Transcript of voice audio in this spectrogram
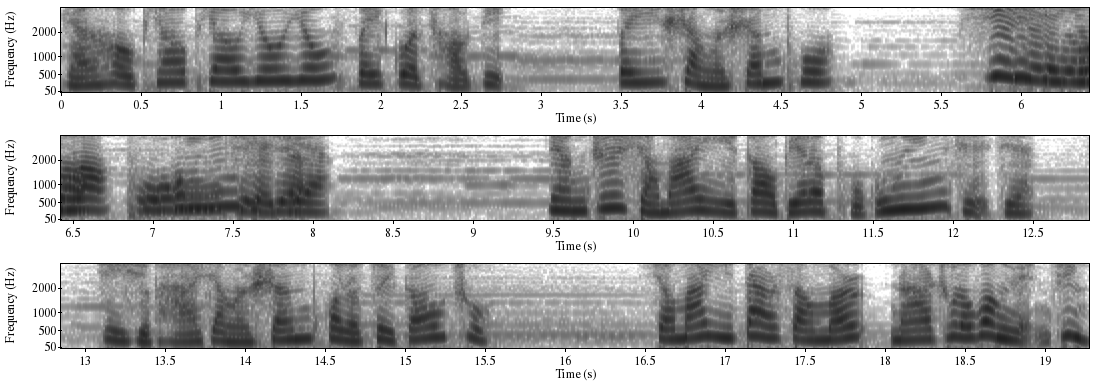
然后飘飘悠悠飞过草地，飞上了山坡。谢谢您了，蒲公英姐姐。两只小蚂蚁告别了蒲公英姐姐，继续爬向了山坡的最高处。小蚂蚁大嗓门拿出了望远镜，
